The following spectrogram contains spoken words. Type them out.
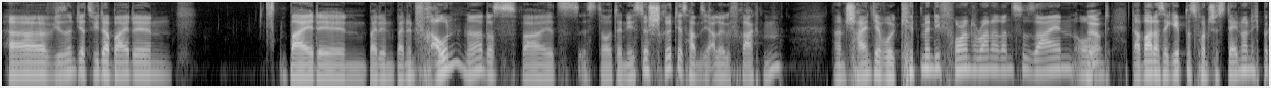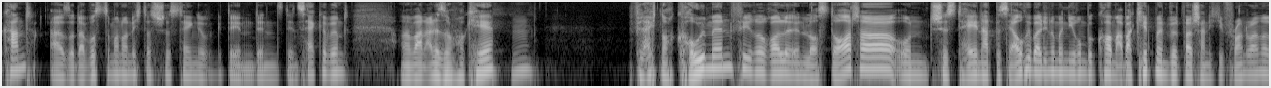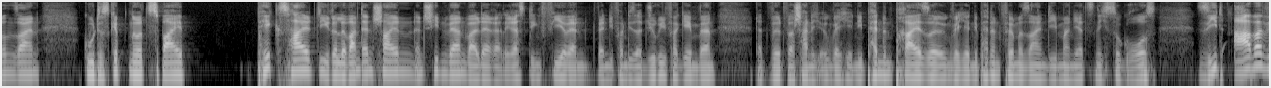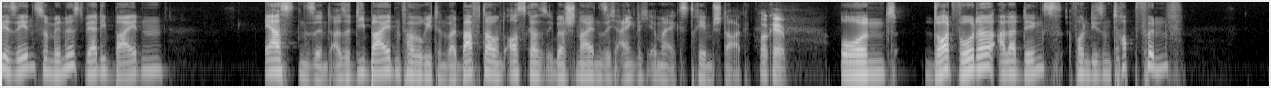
Äh, wir sind jetzt wieder bei den bei den, bei den, bei den Frauen, ne? das war jetzt, ist dort der nächste Schritt. Jetzt haben sich alle gefragt, hm, dann scheint ja wohl Kidman die Frontrunnerin zu sein. Und da war das Ergebnis von Chastain noch nicht bekannt. Also da wusste man noch nicht, dass Chastain den, den, den Sack gewinnt. Und dann waren alle so, okay, hm, vielleicht noch Coleman für ihre Rolle in Lost Daughter. Und Chastain hat bisher auch überall die Nominierung bekommen, aber Kidman wird wahrscheinlich die Frontrunnerin sein. Gut, es gibt nur zwei Picks halt, die relevant entscheiden, entschieden werden, weil der, restlichen vier, werden, wenn die von dieser Jury vergeben werden, das wird wahrscheinlich irgendwelche Independent-Preise, irgendwelche Independent-Filme sein, die man jetzt nicht so groß sieht. Aber wir sehen zumindest, wer die beiden Ersten sind, also die beiden Favoriten, weil BAFTA und Oscars überschneiden sich eigentlich immer extrem stark. Okay. Und dort wurde allerdings von diesen Top 5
